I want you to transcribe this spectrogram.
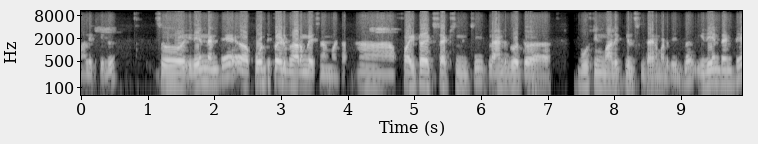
మాలిక్యూలు. సో ఇదేంటంటే ఫోర్టిఫైడ్ ఫార్ములేషన్ అనమాట ఫైటో ఎక్స్ట్రాక్షన్ నుంచి ప్లాంట్ గ్రోత్ బూస్టింగ్ మాలిక్యూల్స్ ఉంటాయి అనమాట దీంట్లో. ఇదేంటంటే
